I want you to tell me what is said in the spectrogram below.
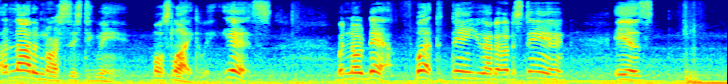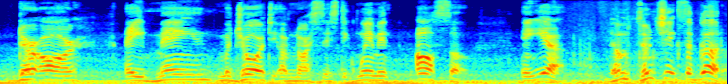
A lot of narcissistic men, most likely. Yes. But no doubt. But the thing you gotta understand is there are a main majority of narcissistic women also. And yeah, them, them chicks are gutter.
